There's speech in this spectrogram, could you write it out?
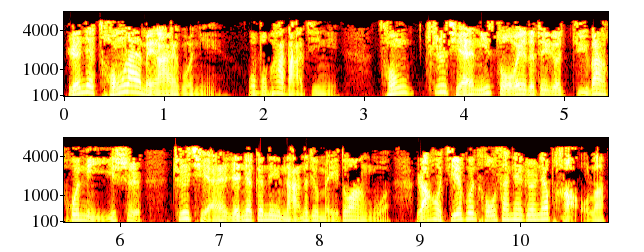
人家从来没爱过你，我不怕打击你。从之前你所谓的这个举办婚礼仪式之前，人家跟那个男的就没断过，然后结婚头三天跟人家跑了，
